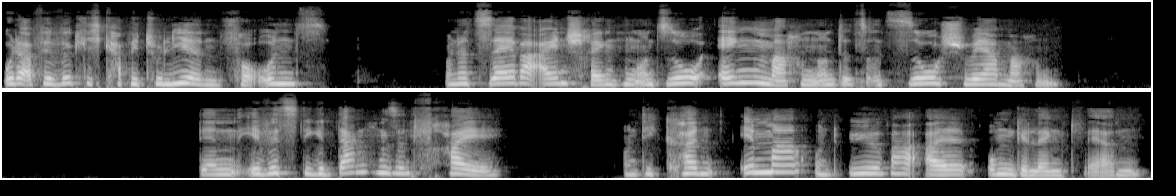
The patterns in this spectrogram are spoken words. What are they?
oder ob wir wirklich kapitulieren vor uns und uns selber einschränken und so eng machen und es uns so schwer machen. Denn ihr wisst, die Gedanken sind frei und die können immer und überall umgelenkt werden.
